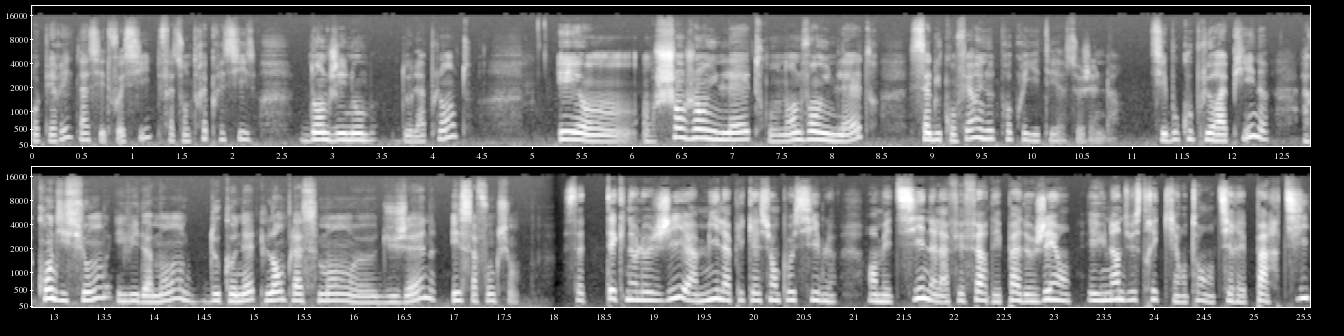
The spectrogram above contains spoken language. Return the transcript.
repéré, là cette fois-ci, de façon très précise, dans le génome de la plante. Et en, en changeant une lettre, en enlevant une lettre, ça lui confère une autre propriété à ce gène-là. C'est beaucoup plus rapide, à condition évidemment de connaître l'emplacement euh, du gène et sa fonction. Cette technologie a mille applications possibles. En médecine, elle a fait faire des pas de géant. Et une industrie qui entend en tirer parti,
